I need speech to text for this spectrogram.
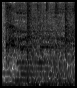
I'm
